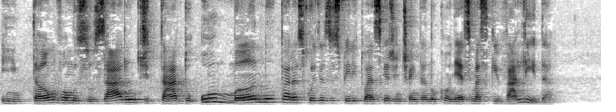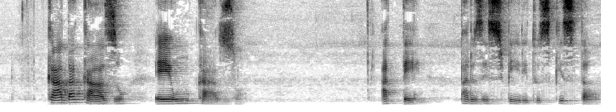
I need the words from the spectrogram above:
Então vamos usar um ditado humano para as coisas espirituais que a gente ainda não conhece, mas que valida. Cada caso é um caso. Até para os espíritos que estão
